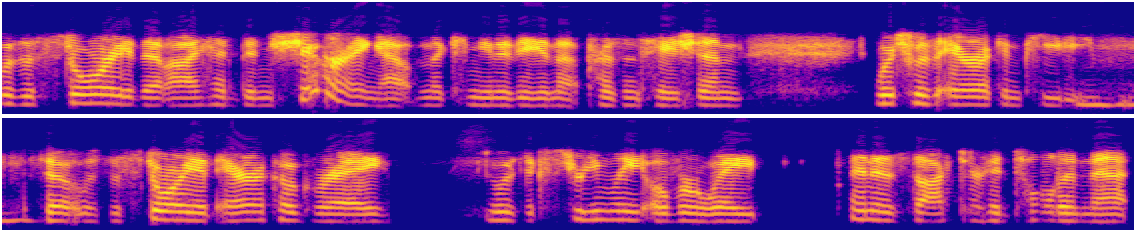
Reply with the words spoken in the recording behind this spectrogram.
was a story that I had been sharing out in the community in that presentation, which was Eric and Petey. Mm-hmm. So it was the story of Eric O'Grey, who was extremely overweight, and his doctor had told him that,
